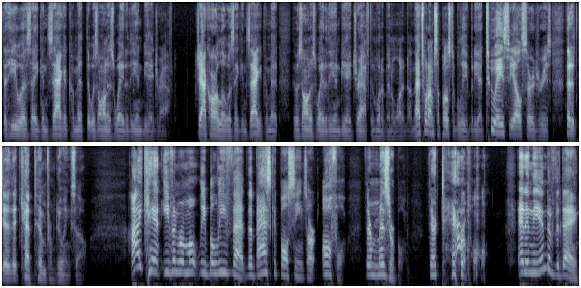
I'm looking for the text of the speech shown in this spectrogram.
that he was a Gonzaga commit that was on his way to the NBA draft. Jack Harlow was a Gonzaga commit that was on his way to the NBA draft and would have been a one and done. That's what I'm supposed to believe. But he had two ACL surgeries that that kept him from doing so. I can't even remotely believe that. The basketball scenes are awful. They're miserable. They're terrible. And in the end of the day,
